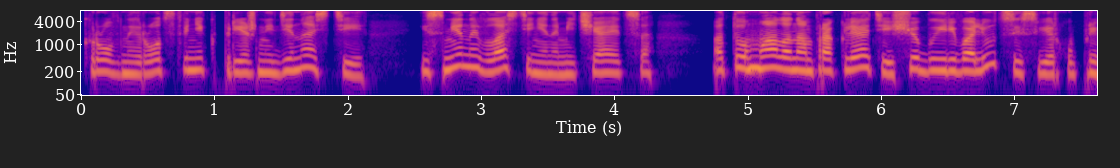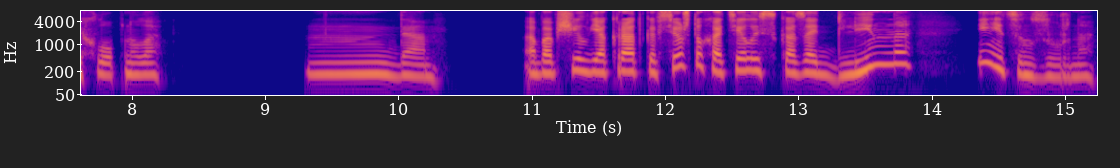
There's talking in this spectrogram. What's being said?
кровный родственник прежней династии — и смены власти не намечается, а то мало нам проклятия, еще бы и революции сверху прихлопнуло. М-да. Обобщил я кратко все, что хотелось сказать длинно и нецензурно.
